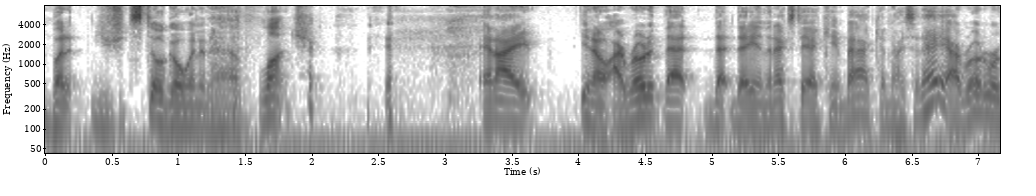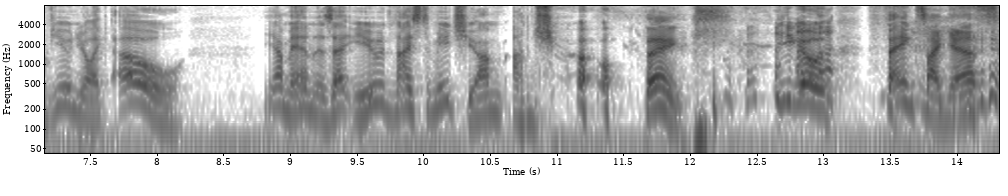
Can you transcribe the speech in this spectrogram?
but you should still go in and have lunch. and I, you know, I wrote it that, that day. And the next day I came back and I said, Hey, I wrote a review. And you're like, Oh, yeah, man, is that you? Nice to meet you. I'm, I'm Joe. Thanks. you go, Thanks, I guess.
